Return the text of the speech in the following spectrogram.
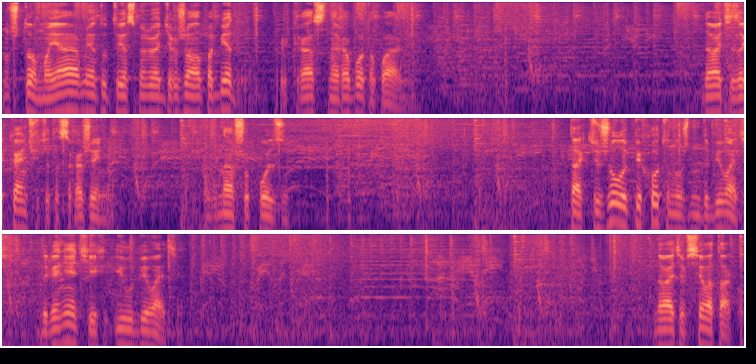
Ну что, моя армия тут, я смотрю, одержала победу. Прекрасная работа, парни. Давайте заканчивать это сражение. В нашу пользу. Так, тяжелую пехоту нужно добивать. Догоняйте их и убивайте. Давайте все в атаку.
